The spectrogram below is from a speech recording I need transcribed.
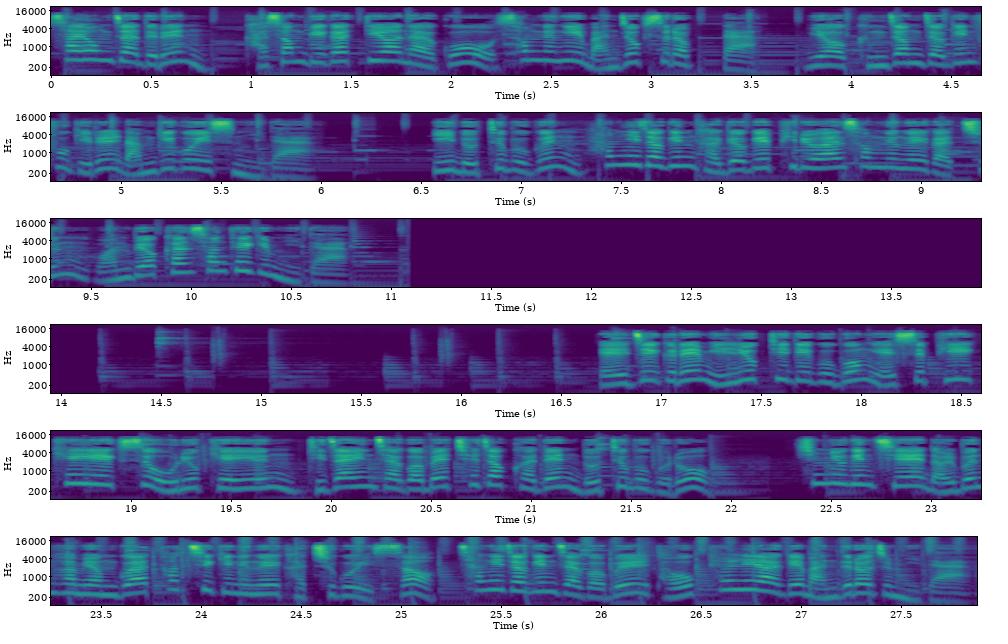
사용자들은 가성비가 뛰어나고 성능이 만족스럽다며 긍정적인 후기를 남기고 있습니다. 이 노트북은 합리적인 가격에 필요한 성능을 갖춘 완벽한 선택입니다. LG 그램 16TD90 SP KX56K은 디자인 작업에 최적화된 노트북으로 16인치의 넓은 화면과 터치 기능을 갖추고 있어 창의적인 작업을 더욱 편리하게 만들어줍니다.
